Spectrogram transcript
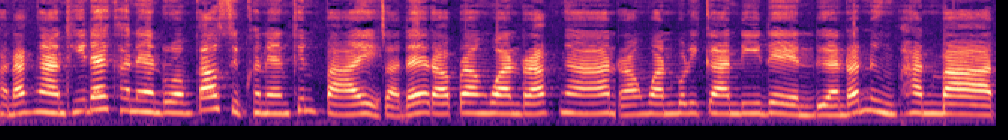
พนักงานที่ได้คะแนนรวม 90 คะแนนขึ้นไป จะได้รับรางวัลรักงาน รางวัลบริการดีเด่น เดือนละ 1,000 บาท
